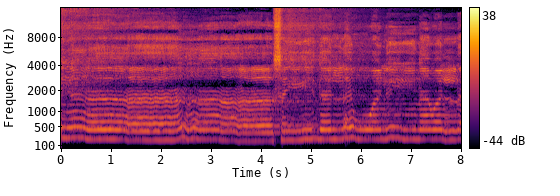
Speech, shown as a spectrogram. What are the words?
يا سيد الأولين والآخرين.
